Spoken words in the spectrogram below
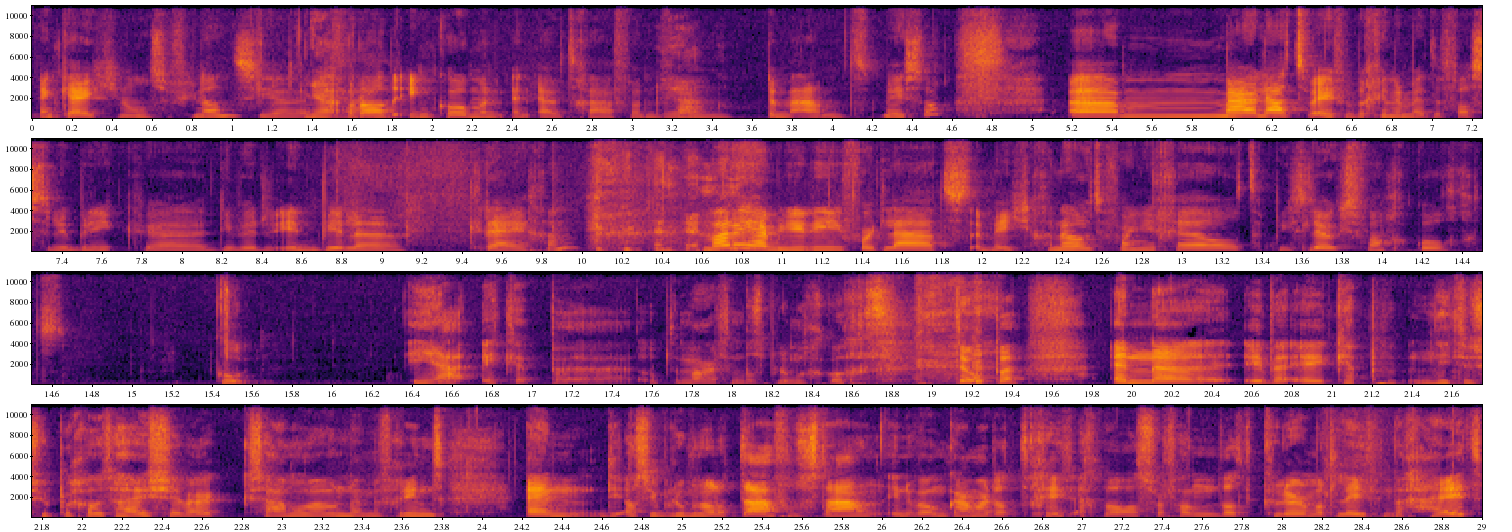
Een kijkje in onze financiën. Ja. Vooral de inkomen en uitgaven Ja. van de maand, meestal. Ehm, maar laten we even beginnen met de vaste rubriek eh, die we erin willen krijgen. Wanneer hebben jullie voor het laatst een beetje genoten van je geld? Heb je iets leuks van gekocht? Ja, ik heb eh, op de markt een bos bloemen gekocht. Tulpen. en eh, ik, ik heb niet een super groot huisje waar ik samen woon met mijn vriend. En die, als die bloemen dan op tafel staan in de woonkamer, dat geeft echt wel een soort van wat kleur en wat levendigheid.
